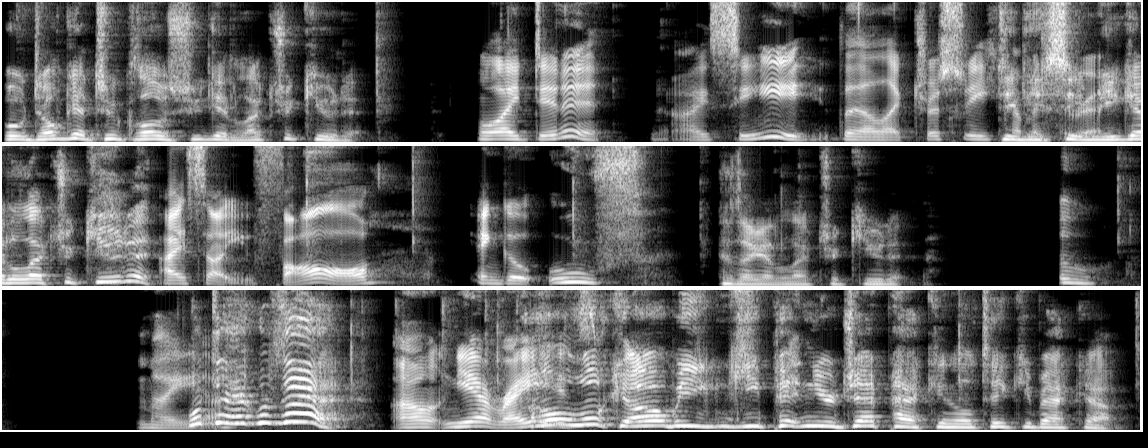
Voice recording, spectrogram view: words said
Oh, don't get too close. You get electrocuted. Well, I didn't. I see the electricity. Did you see me it. get electrocuted? I saw you fall and go oof. Because I got electrocuted. Ooh, my. What the uh, heck was that? Oh, yeah, right. Oh, It's- look. Oh, but you can keep hitting your jetpack and it'll take you back up.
